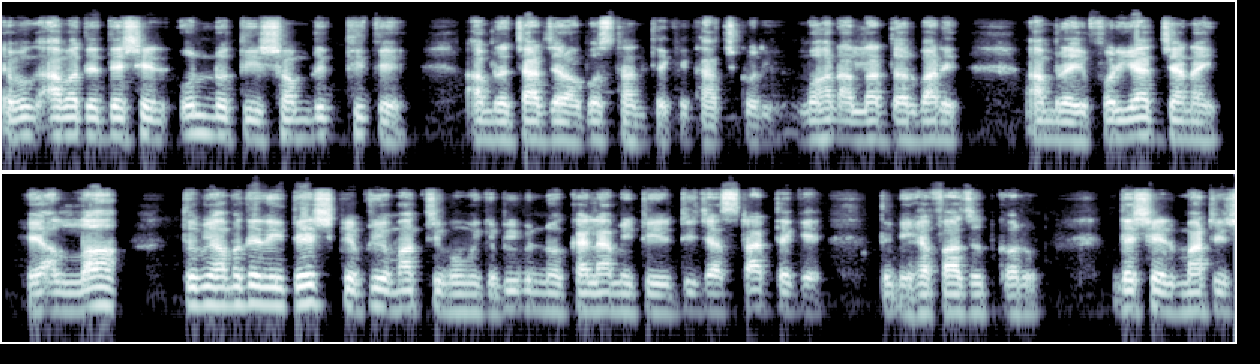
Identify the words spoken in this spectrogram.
এবং আমাদের দেশের উন্নতি সমৃদ্ধিতে আমরা যার যার অবস্থান থেকে কাজ করি। মহান আল্লাহর দরবারে আমরা এই ফরিয়াদ জানাই, হে আল্লাহ, তুমি আমাদের এই দেশকে, প্রিয় মাতৃভূমিকে, বিভিন্ন ক্যালামিটি ডিজাস্টার থেকে তুমি হেফাজত করো। দেশের মাটির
